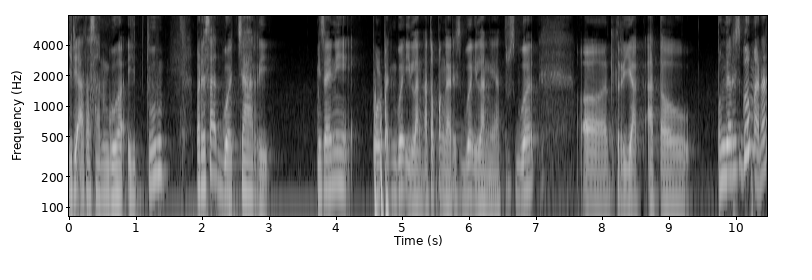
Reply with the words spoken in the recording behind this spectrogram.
Jadi atasan gue itu pada saat gue cari misalnya ini pulpen gue hilang atau penggaris gue hilang ya terus gue uh, teriak atau penggaris gue mana?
